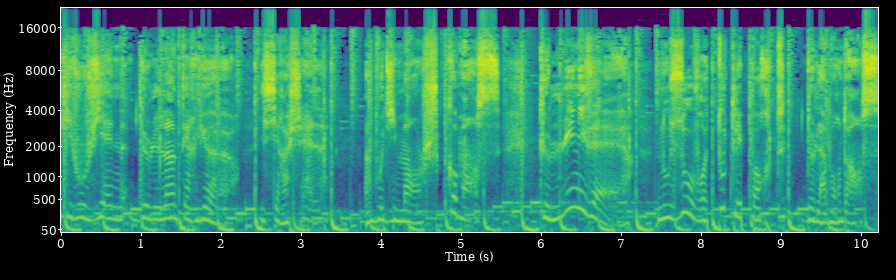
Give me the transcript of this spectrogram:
qui vous viennent de l'intérieur. Ici Rachel, un beau dimanche commence. Que l'univers nous ouvre toutes les portes de l'abondance.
